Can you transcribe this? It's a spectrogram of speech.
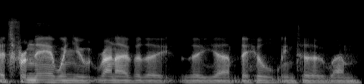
It's from there when you run over the the uh, the hill into um,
